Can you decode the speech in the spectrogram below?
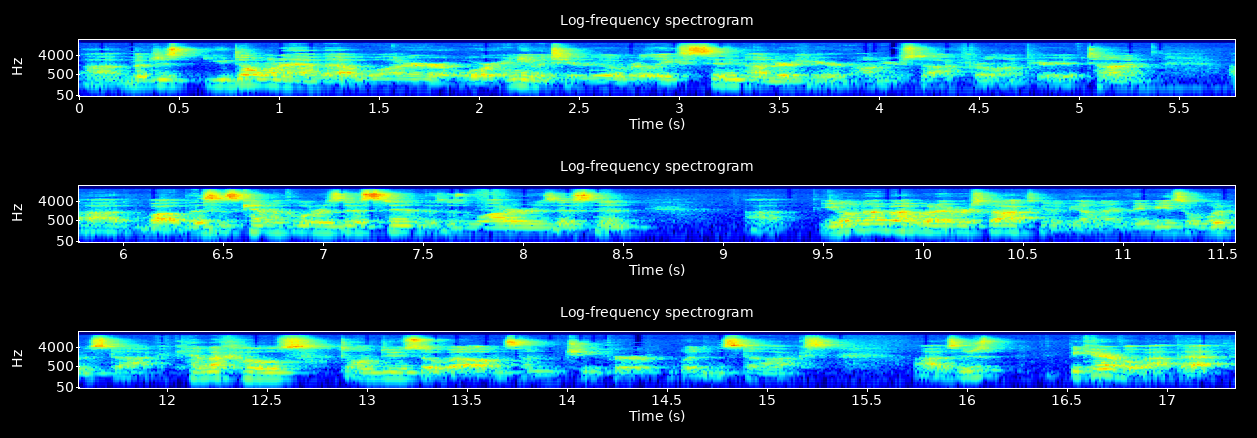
Uh, but just, you don't want to have that water or any material really sitting under here on your stock for a long period of time. Uh, while this is chemical resistant, this is water resistant, you don't know about whatever stock's going to be on there. Maybe it's a wooden stock. Chemicals don't do so well on some cheaper wooden stocks. Uh, so just be careful about that.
